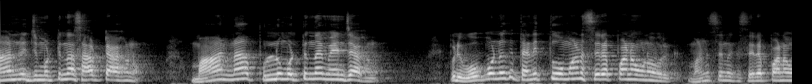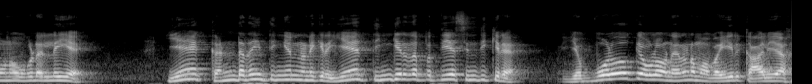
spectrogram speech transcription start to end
நான்வெஜ் மட்டும்தான் சாப்பிட்டாகணும். மான்னா புல் மட்டும்தான் மேஞ்சாகணும். இப்படி ஒவ்வொன்றுக்கும் தனித்துவமான சிறப்பான உணவு இருக்குது மனுஷனுக்கு சிறப்பான உணவு கூட இல்லையே. ஏன் கண்டதையும் திங்கன்னு நினைக்கிற? ஏன் திங்கிறத பற்றியே சிந்திக்கிற? எவ்வளோக்கு எவ்வளோ நேரம் நம்ம வயிறு காலியாக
